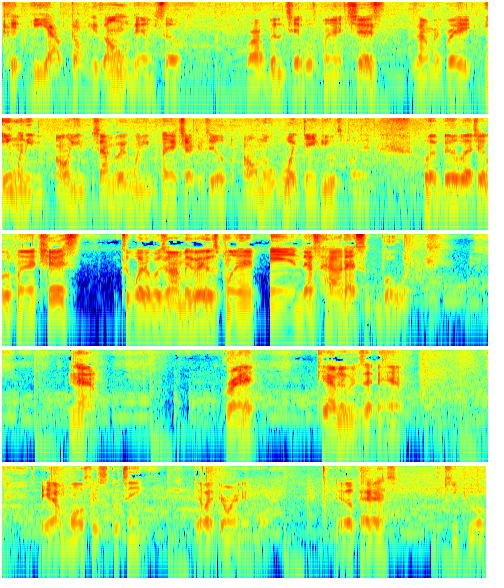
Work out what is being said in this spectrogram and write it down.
could he outthought his own damn self. While Belichick was playing chess, Sean McVay he wasn't even I even Sean McVay wasn't even playing checkers. He was, I don't know what game he was playing, but Bill Belichick was playing chess to whatever Sean McVay was playing, and that's how that Super Bowl went. Now, granted, Cam Newton is at the helm. They are more physical team. They like to run it more. They'll pass to keep you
